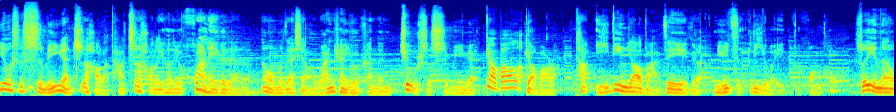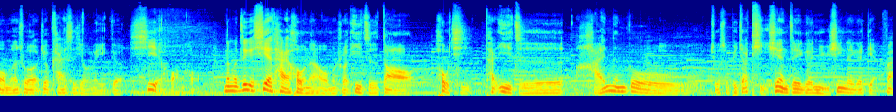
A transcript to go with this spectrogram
又是史明远治好了他，治好了以后又换了一个人了。那我们在想，完全有可能就是史明远调包了，调包了。他一定要把这个女子立为皇后，所以呢，我们说就开始有了一个谢皇后。那么这个谢太后呢，我们说一直到后期，她一直还能够就是比较体现这个女性的一个典范。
